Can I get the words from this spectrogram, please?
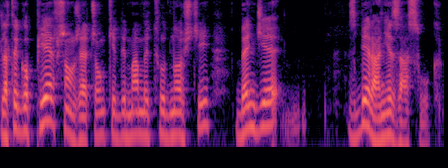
Dlatego pierwszą rzeczą, kiedy mamy trudności, będzie zbieranie zasług.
